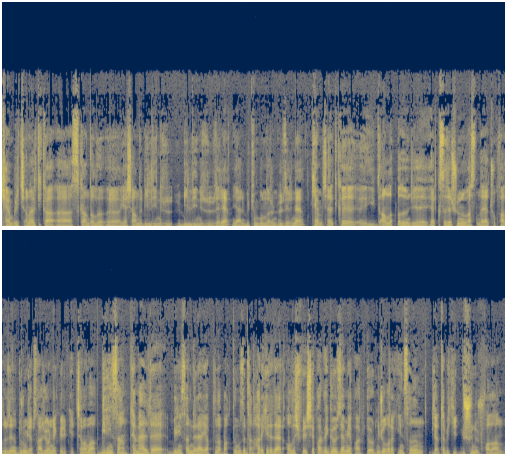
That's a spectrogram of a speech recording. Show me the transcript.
Cambridge Analytica skandalı yaşandı bildiğiniz bildiğiniz üzere. Yani bütün bunların üzerine. Cambridge Analytica'yı anlatmadan önce ya kısaca şunu aslında yani çok fazla üzerine durmayacağım. Sadece örnek verip geçeceğim ama bir insan temelde bir insan neler yaptığına baktığımızda insan hareket eder, alışveriş yapar ve gözlem yapar. Dördüncü olarak insanın ya tabii ki düşünür falan.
